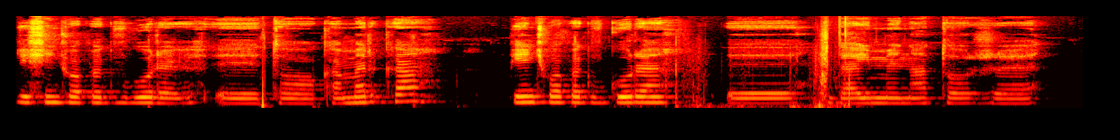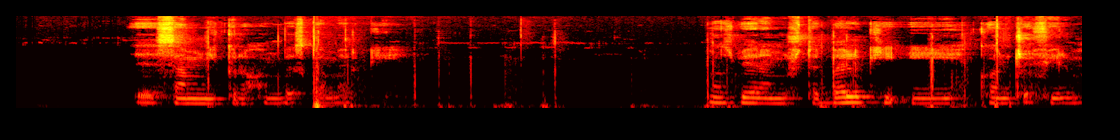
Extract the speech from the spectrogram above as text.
10 łapek w górę y, to kamerka, 5 łapek w górę y, dajmy na to, że y, sam mikrofon bez kamerki. No zbieram już te belki i kończę film.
